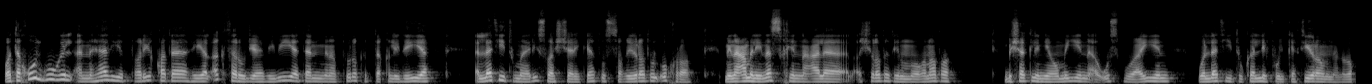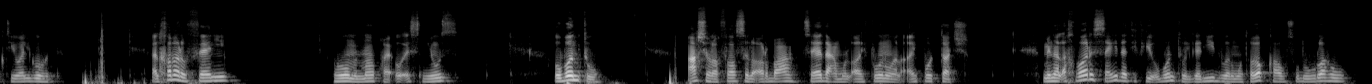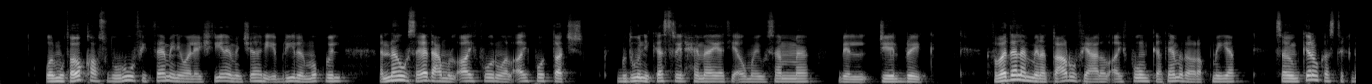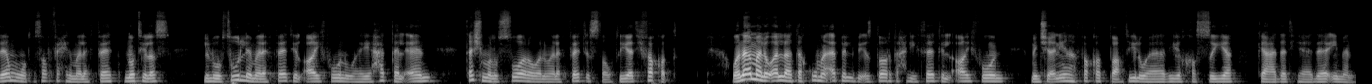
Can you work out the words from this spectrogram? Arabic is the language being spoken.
وتقول جوجل أن هذه الطريقة هي الأكثر جاذبية من الطرق التقليدية التي تمارسها الشركات الصغيرة الأخرى من عمل نسخ على الأشرطة المغناطة بشكل يومي أو أسبوعي والتي تكلف الكثير من الوقت والجهد. الخبر الثاني هو من موقع OSNews اوبونتو 10.4 سيدعم الآيفون والآيبود تاتش. من الأخبار السعيدة في أوبونتو الجديد والمتوقع صدوره والمتوقع صدوره في الثامن والعشرين من شهر إبريل المقبل أنه سيدعم الآيفون وال iPod Touch بدون كسر الحماية أو ما يسمى بال jailbreak فبدلا من التعرف على الآيفون ككاميرا رقمية سيمكنك استخدام متصفح الملفات Nautilus للوصول لملفات الآيفون وهي حتى الآن تشمل الصور والملفات الصوتية فقط. ونأمل ألا تقوم أبل بإصدار تحديثات الآيفون من شأنها فقط تعطيل هذه الخاصية كعادتها دائما.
